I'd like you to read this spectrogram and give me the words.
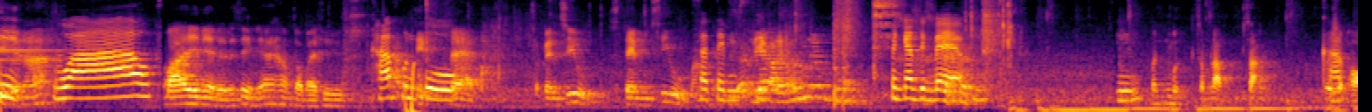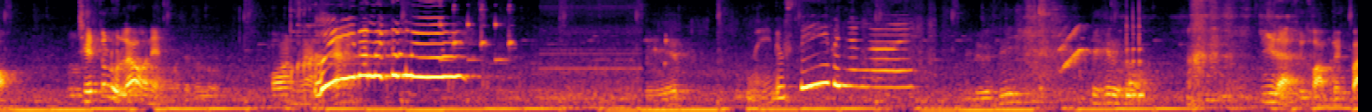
สิบเลยนะ ว้าวไปเนี่ยเดี๋ยวสิ่งที่ให้ทำต่อไปคือครับคุณติดครู แบบสเปนซิลสเต็มซิลสเต็มซิล เรียกอะไรก็ไม่รู้เป็นการติดแบบอืม มันหมึกสำหรับสั่งโดยครับ เฉพาะ เช็ดก็หลุดแล้วเนี่ยป้อนง่ายอุ้ยน่ารักจังเลยเช็ดไหนดูซิเป็นยังไง ดูสิให้ดูนี่แหละคือความลึกไป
